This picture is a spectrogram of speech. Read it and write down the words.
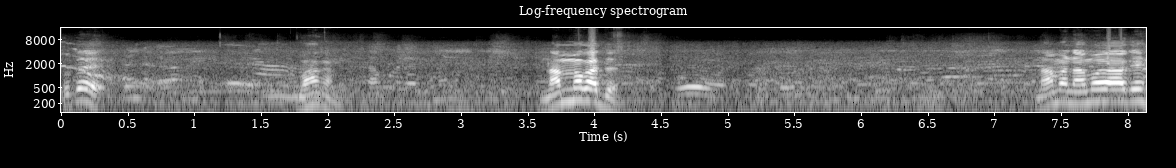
පුතේ. වහගන්න නම මොකද්ද? නම නම ඔයාගේ.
